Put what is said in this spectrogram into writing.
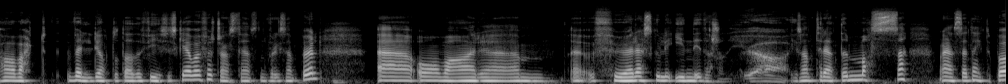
har vært veldig opptatt av det fysiske. Jeg var i førstegangstjenesten, f.eks. Uh, og var eh, eh, Før jeg skulle inn i det sånn ja, Yeah! trente masse. Det var det eneste jeg tenkte på.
